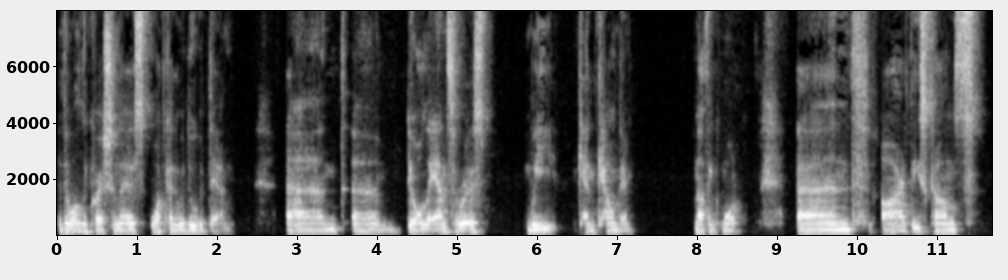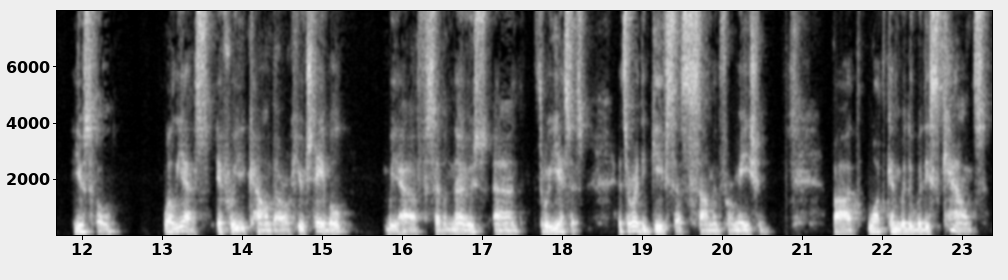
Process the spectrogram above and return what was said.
the only question is what can we do with them? And um, the only answer is we can count them, nothing more. And are these counts useful? Well, yes, if we count our huge table, we have seven no's and three yeses. It already gives us some information. But what can we do with these counts?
